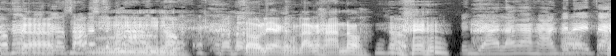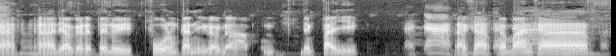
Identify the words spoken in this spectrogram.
ครับผมครับ เดือนละสามสิบห้าครับ เสาแรงล้างอาหารเนาะครับ เป็นยาล้างอาหารไปเลยจ้าครับอ่าเดี๋ยวก็ได้ไปลุยฟูน้ำกันอีกดอกดอกครับผม ยังไปอีกจ้าจ้า ไปครับกลับบ้านครับ ครับ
